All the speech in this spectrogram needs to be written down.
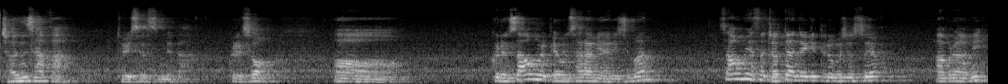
전사가 되어 있었습니다. 그래서 어, 그런 싸움을 배운 사람이 아니지만 싸움에서 졌다는 얘기 들어보셨어요? 아브라함이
